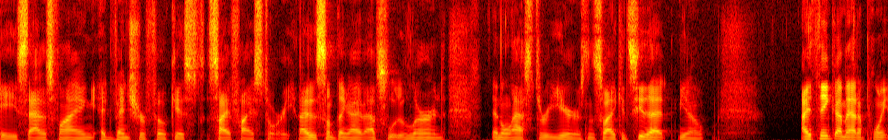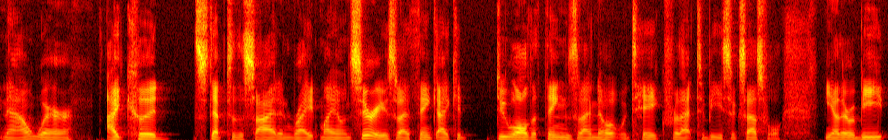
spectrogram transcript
a satisfying, adventure-focused sci-fi story. That is something I've absolutely learned in the last three years, and so I could see that. You know, I think I'm at a point now where I could step to the side and write my own series that I think I could do all the things that I know it would take for that to be successful. You know, there would be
